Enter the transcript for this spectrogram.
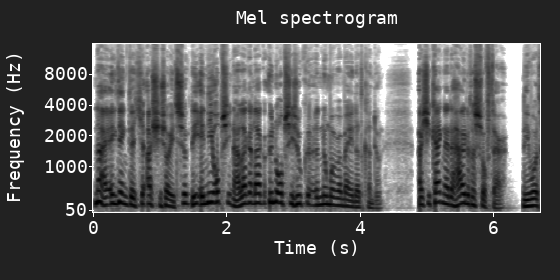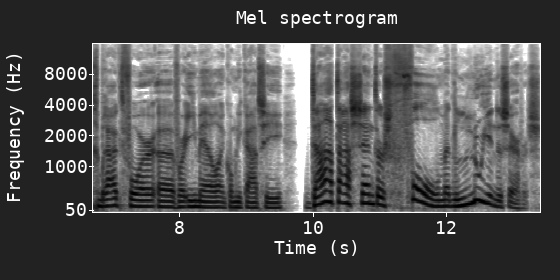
nou, ik denk dat je als je zoiets zoekt, die, in die optie, nou, laat, laat ik een optie zoeken, noemen waarmee je dat kan doen. Als je kijkt naar de huidige software, die wordt gebruikt voor, uh, voor e-mail en communicatie. Datacenters vol met loeiende servers.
